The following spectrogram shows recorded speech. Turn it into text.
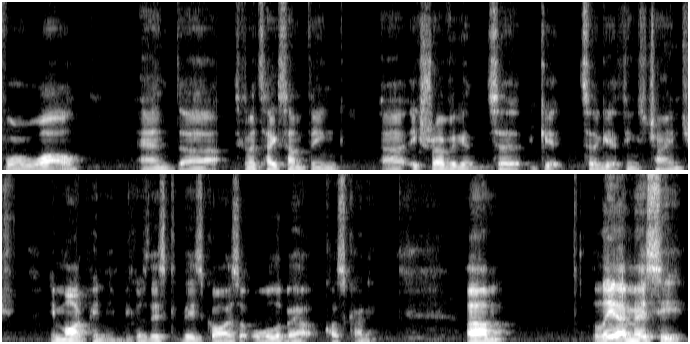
for a while, and uh, it's going to take something uh, extravagant to get to get things changed, in my opinion, because these these guys are all about cost cutting. Um, Leo Messi,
